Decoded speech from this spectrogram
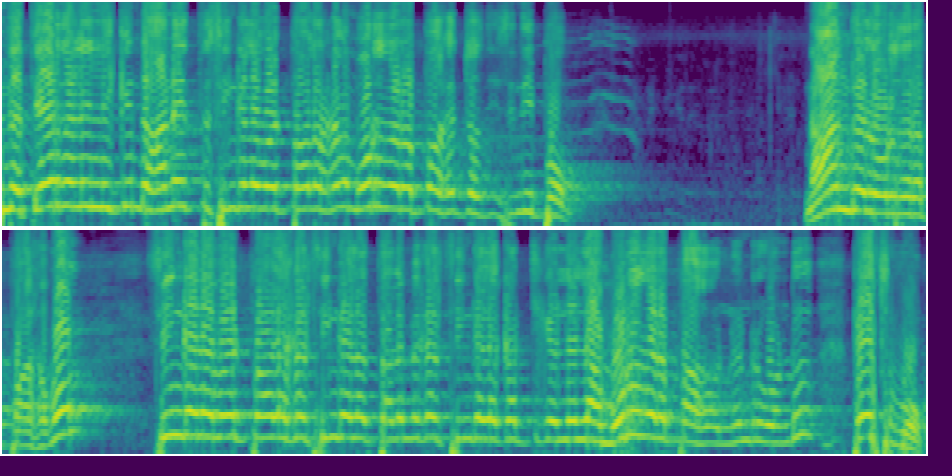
இந்த தேர்தலில் நிற்கின்ற அனைத்து சிங்கள வேட்பாளர்களும் ஒரு தரப்பாக சிந்திப்போம். நாங்கள் ஒரு தரப்பாகவும் சிங்கள வேட்பாளர்கள் சிங்கள தலைமைகள் சிங்கள கட்சிகள் எல்லாம் ஒரு தரப்பாக நின்று கொண்டு பேசுவோம்.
